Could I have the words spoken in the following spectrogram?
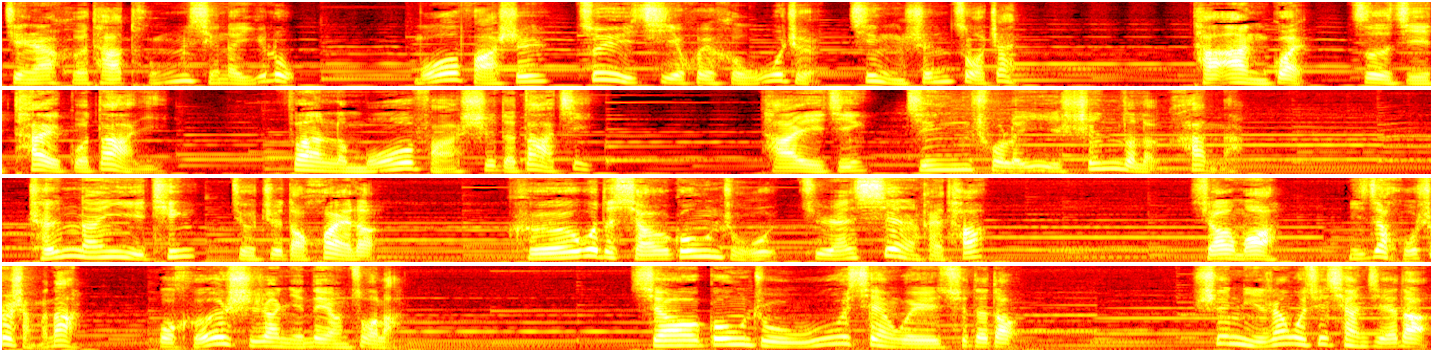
竟然和他同行了一路。魔法师最忌讳和武者近身作战，他暗怪自己太过大意，犯了魔法师的大忌。他已经惊出了一身的冷汗呐。陈南一听就知道坏了，可恶的小公主居然陷害他！小魔，你在胡说什么呢？我何时让你那样做了？小公主无限委屈的道：“是你让我去抢劫的，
